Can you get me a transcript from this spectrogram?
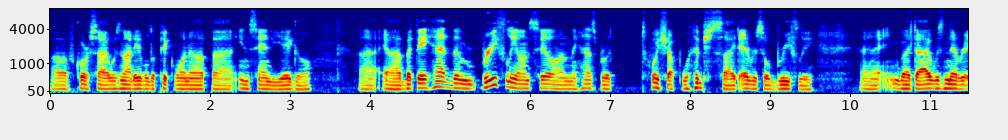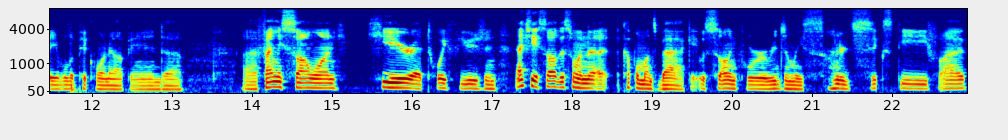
Of course, I was not able to pick one up uh, in San Diego, uh, uh, but they had them briefly on sale on the Hasbro Toy Shop website, ever so briefly. Uh, but I was never able to pick one up, and I finally saw one here at Toy Fusion. Actually, I saw this one a, a couple months back. It was selling for originally 165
